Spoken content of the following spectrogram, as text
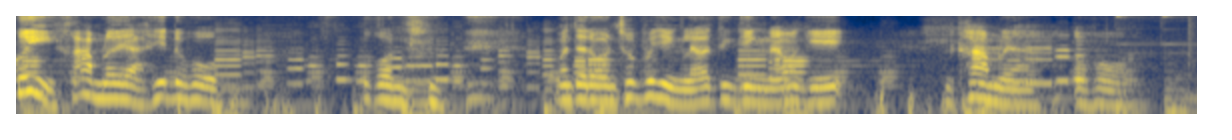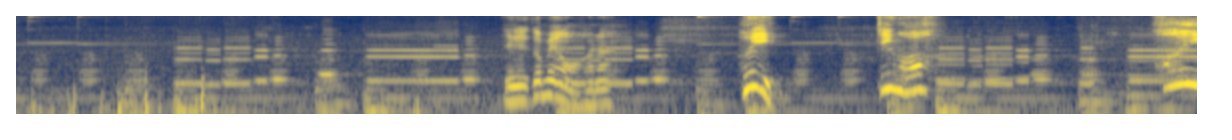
เฮ้ย ข้ามเลยอะฮิตดูทุกคน มันจะโดนชุดผู้หญิงแล้วจริง ๆ นะเมื่อกี้ มันข้ามเลยอะ โอ้โห ยังไงก็ไม่ออกนะ เฮ้ย จริงเหรอ เฮ้ย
